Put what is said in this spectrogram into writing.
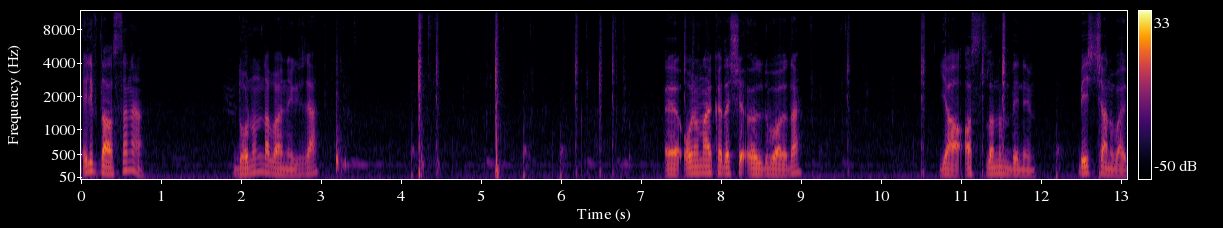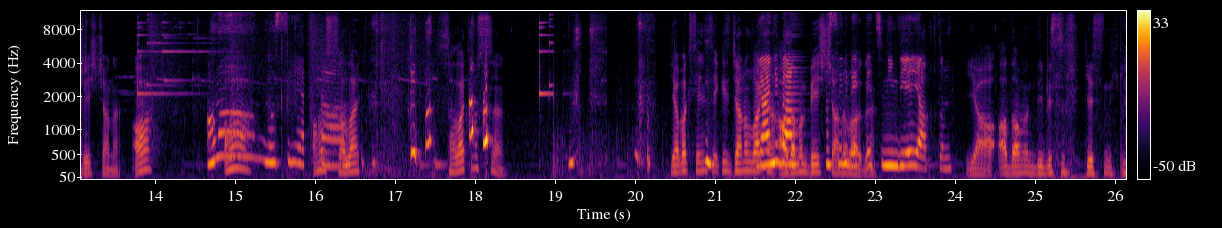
Elif dalsana. Donun da var ne güzel. Ee, onun arkadaşı öldü bu arada. Ya aslanım benim. 5 canı var 5 canı. Ah Ana Aa. nasıl ya? ah salak. salak mısın? Ya bak senin 8 canı varken yani adamın 5 canı seni vardı. bekletmeyeyim diye yaptım. Ya adamın dibisin kesinlikle.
